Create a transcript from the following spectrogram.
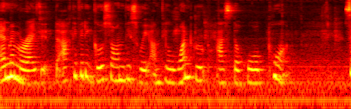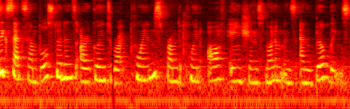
and memorize it. The activity goes on this way until one group has the whole poem. Six examples, students are going to write poems from the point of ancient monuments and buildings.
